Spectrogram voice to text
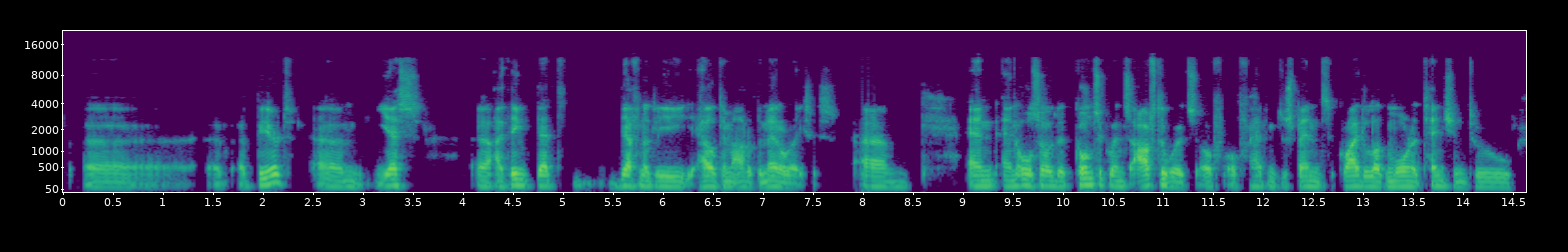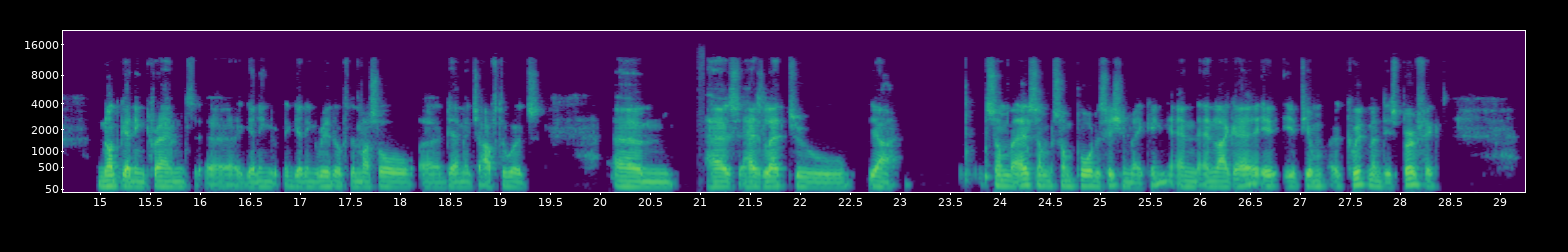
uh, appeared. Um, yes, uh, I think that definitely held him out of the medal races. Um, and and also the consequence afterwards of of having to spend quite a lot more attention to not getting cramped, uh, getting getting rid of the muscle uh, damage afterwards, um, has has led to yeah some uh, some some poor decision making and and like uh, if, if, your equipment is perfect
